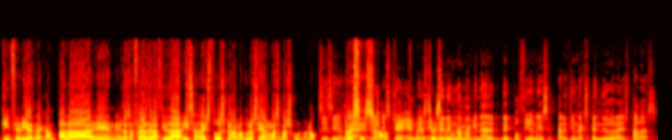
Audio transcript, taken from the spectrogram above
15 días de acampada en, en, las afueras de la ciudad y salgáis todos con armaduras y armas más uno, ¿no? Sí, sí, no es eso. Es que en, vez, de una máquina de, pociones, parecía una expendedora de espadas.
